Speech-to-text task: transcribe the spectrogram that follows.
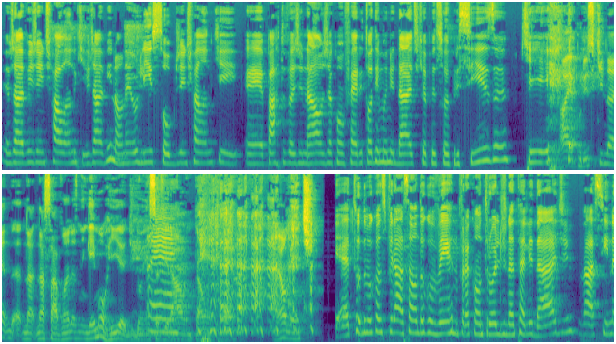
Eu já vi gente falando que. Já vi, não, né? Eu li sobre gente falando que é, parto vaginal já confere toda a imunidade que a pessoa precisa. Que. Ah, é por isso que na, na- nas savanas ninguém morria de doença É. viral. Então, é, realmente. É tudo uma conspiração do governo para controle de natalidade. Vacina.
